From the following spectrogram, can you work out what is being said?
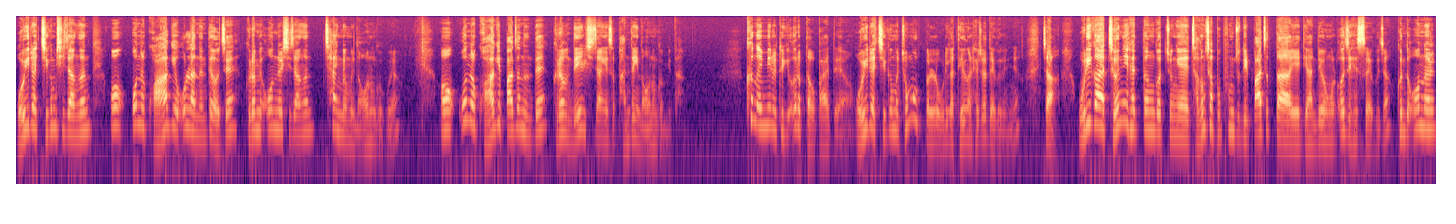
오히려 지금 시장은 어 오늘 과하게 올랐는데 어제 그러면 오늘 시장은 차익 매물이 나오는 거고요. 어 오늘 과하게 빠졌는데 그러면 내일 시장에서 반등이 나오는 겁니다. 큰 의미를 두기 어렵다고 봐야 돼요. 오히려 지금은 종목별로 우리가 대응을 해줘야 되거든요. 자 우리가 전일 했던 것 중에 자동차 부품주들이 빠졌다에 대한 내용을 어제 했어요. 그죠? 근데 오늘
